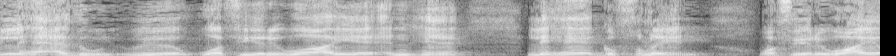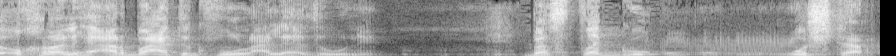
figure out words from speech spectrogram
كلها أذون. وفي رواية إنها لها قفلين وفي رواية أخرى لها أربعة قفول على أذونه. بس طق واشتر.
